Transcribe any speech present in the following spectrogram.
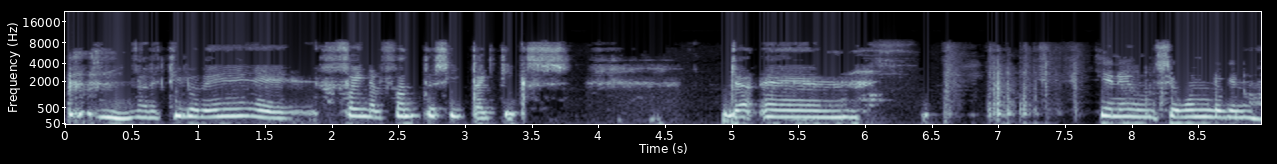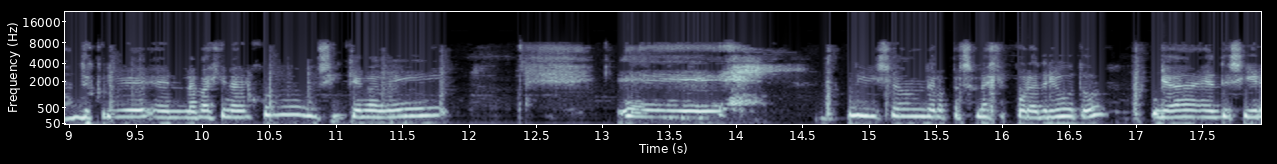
al estilo de eh, Final Fantasy Tactics. Ya, em, tiene un segundo que nos describe en la página del juego, un sistema de eh, división de los personajes por atributos, ya es decir,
